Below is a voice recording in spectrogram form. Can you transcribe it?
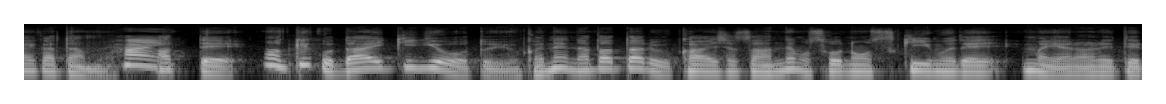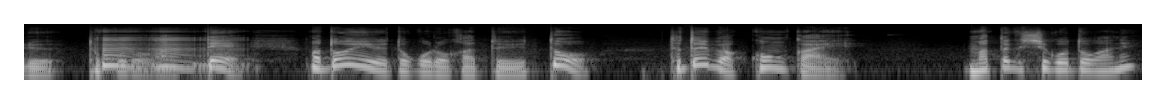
え方もはい。あって、まあ、結構大企業というかね名だたる会社さんでもそのスキームで今やられてるところがあって、まあ、どういうところかというと例えば今回全く仕事がね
